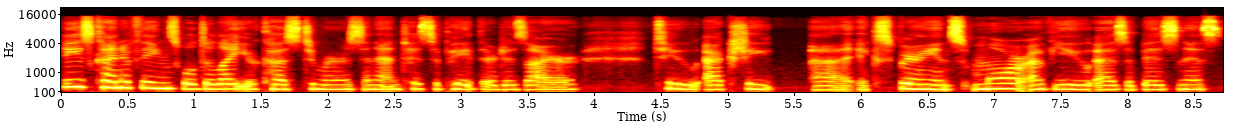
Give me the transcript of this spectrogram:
These kind of things will delight your customers and anticipate their desire to actually uh, experience more of you as a business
